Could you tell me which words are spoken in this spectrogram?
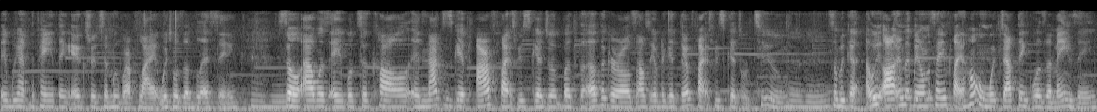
and we had to pay anything extra to move our flight, which was a blessing. Mm-hmm. So I was able to call and not just get our flights rescheduled, but the other girls, I was able to get their flights rescheduled too. Mm-hmm. So we got we all ended up being on the same flight home, which I think was amazing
